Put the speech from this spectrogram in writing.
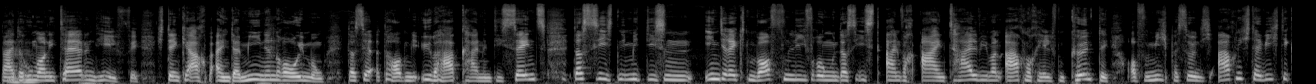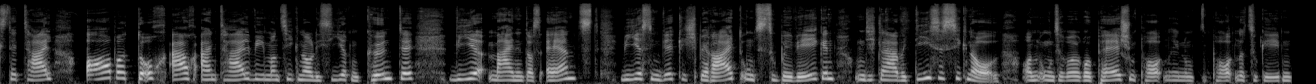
Bei mhm. der humanitären Hilfe, ich denke auch bei der Minenräumung, Waffenlieferung, das, da haben wir überhaupt keinen Dissens. Das ist mit diesen indirekten Waffenlieferungen, das ist einfach ein Teil, wie man auch noch helfen könnte. Aber für mich persönlich auch nicht der wichtigste Teil, aber doch auch ein Teil, wie man signalisieren könnte. Wir meinen das ernst. Wir sind wirklich bereit, uns zu bewegen. Und ich glaube, dieses Signal an unsere europäischen Partnerinnen und Partner zu geben,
